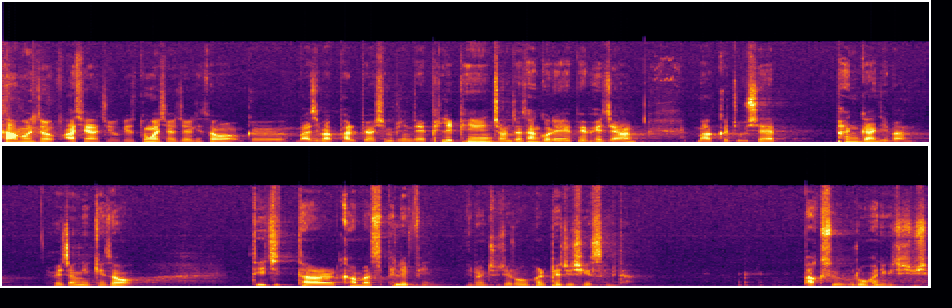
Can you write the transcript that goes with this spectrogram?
다음은 저 아시아 지역에서 동아시아 지역에서 그 마지막 발표하신 분인데 필리핀 전자상거래협회 회장 마크 조셉 판가니반 회장님께서 디지털 커머스 필리핀 이런 주제로 발표해 주시겠습니다. 박수로 환영해 주십시오.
